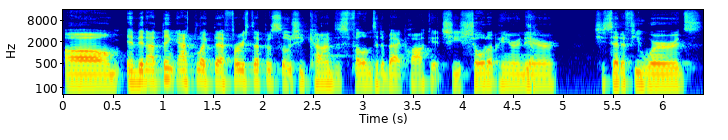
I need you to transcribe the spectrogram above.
Um, and then I think after like that first episode, she kind of just fell into the back pocket. She showed up here and Yeah. there. She said a few words,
